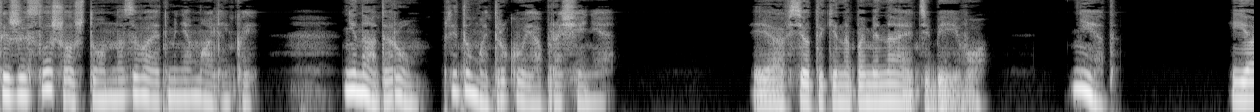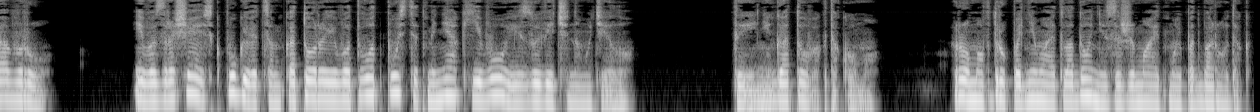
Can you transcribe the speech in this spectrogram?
Ты же слышал, что он называет меня маленькой. Не надо, Ром, придумай другое обращение. Я все-таки напоминаю тебе его. Нет. Я вру. И возвращаюсь к пуговицам, которые вот-вот пустят меня к его изувеченному телу. Ты не готова к такому. Рома вдруг поднимает ладони и зажимает мой подбородок,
